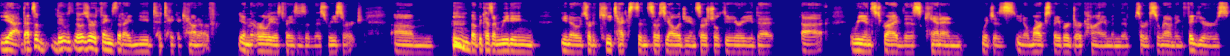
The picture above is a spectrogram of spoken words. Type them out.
yeah, that's a those, those are things that I need to take account of in the earliest phases of this research. Um, but because I'm reading, you know, sort of key texts in sociology and social theory that uh, reinscribe this canon, which is, you know, Marx, Weber, Durkheim, and the sort of surrounding figures.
